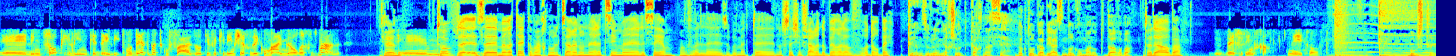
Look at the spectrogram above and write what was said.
אה, למצוא כלים כדי להתמודד בתקופה הזאת וכלים שיחזיקו מים לאורך זמן. כן, אמ, טוב, זה, זה מרתק, אבל אנחנו לצערנו נאלצים uh, לסיים, אבל uh, זה באמת uh, נושא שאפשר לדבר עליו עוד הרבה. כן, זה להניח שעוד כך נעשה. דוקטור גבי אייזנברג רומנו, תודה רבה. תודה רבה. בשמחה. להתראות. בוסטר,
